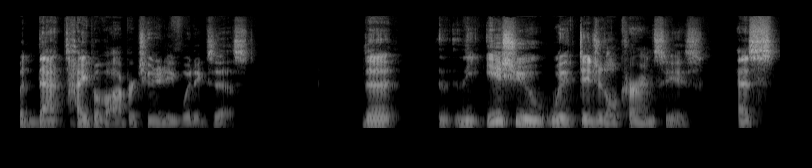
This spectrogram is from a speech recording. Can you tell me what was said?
but that type of opportunity would exist. The, the issue with digital currencies, as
